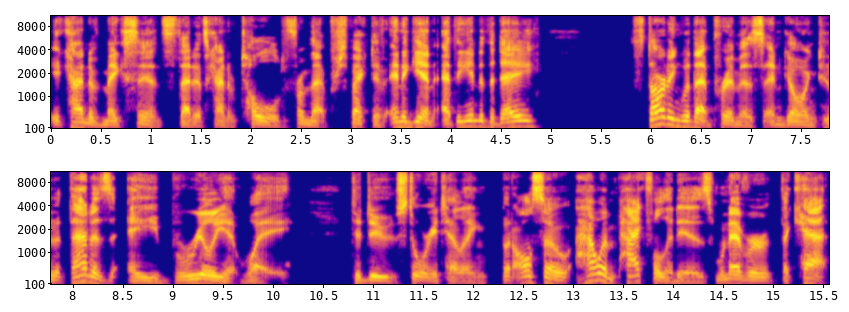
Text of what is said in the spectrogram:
it kind of makes sense that it's kind of told from that perspective. And again, at the end of the day, starting with that premise and going to it, that is a brilliant way to do storytelling, but also how impactful it is whenever the cat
